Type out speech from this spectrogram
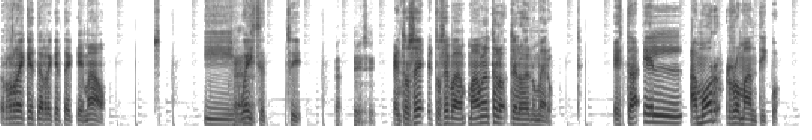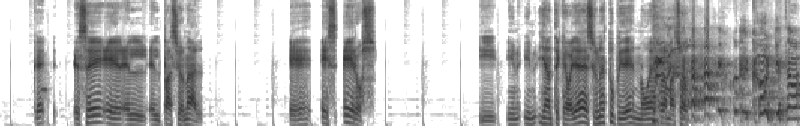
requete, requete quemados. Y wasted, sí. Sí, sí. Entonces, entonces más o menos te, lo- te los enumero. Está el amor romántico, ¿ok? ese el, el- el pasional. Es, es eros. Y, y, antes que vayas a decir una estupidez, no es ramazote. Coño, estaba.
